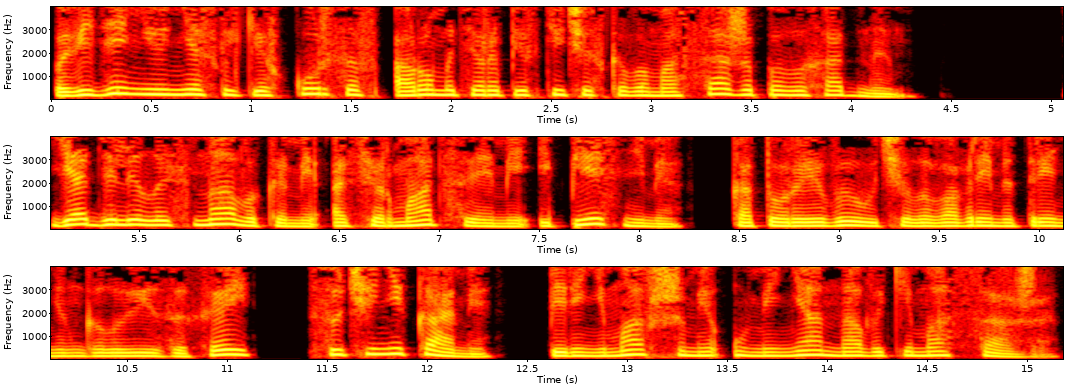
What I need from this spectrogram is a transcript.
по ведению нескольких курсов ароматерапевтического массажа по выходным. Я делилась навыками, аффирмациями и песнями, которые выучила во время тренинга Луизы Хей с учениками, перенимавшими у меня навыки массажа.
